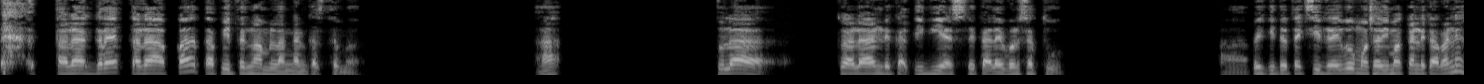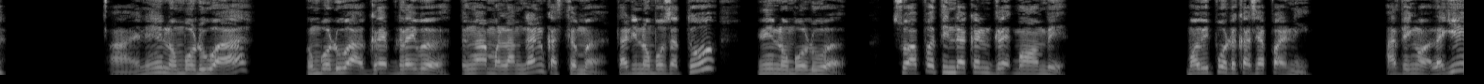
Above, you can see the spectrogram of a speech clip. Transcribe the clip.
tak ada grab, tak ada apa, tapi tengah melanggan customer. Ha? Itulah keadaan dekat TBS, dekat level 1. Ha, tapi kita taxi driver mau cari makan dekat mana? Ha, ini nombor dua. Nombor dua, grab driver. Tengah melanggan customer. Tadi nombor satu, ini nombor dua. So, apa tindakan grab mau ambil? Mau report dekat siapa ni? Ha, tengok lagi,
